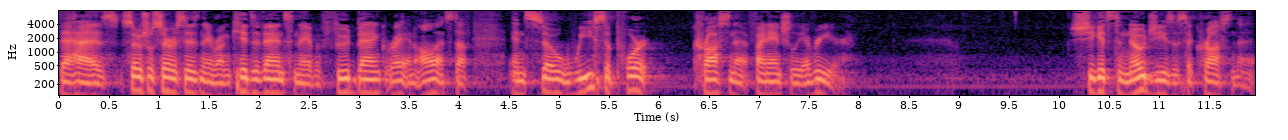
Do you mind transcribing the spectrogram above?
that has social services and they run kids events and they have a food bank, right, and all that stuff. And so we support CrossNet financially every year. She gets to know Jesus at CrossNet.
